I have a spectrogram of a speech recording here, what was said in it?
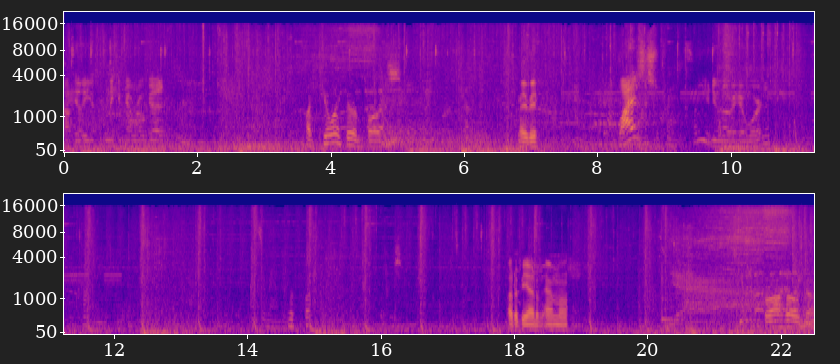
I'll heal you. Make you feel real good. I feel like there are bugs. Maybe. Why is this? What are you doing over here, Warden? The fuck? Ought to be out of ammo. Bravo, Gunner.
